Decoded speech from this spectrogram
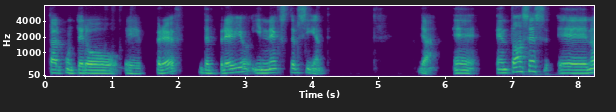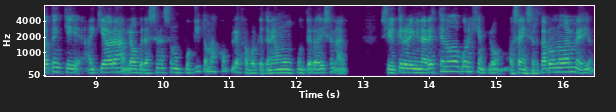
Está el puntero prev del previo y next del siguiente. ¿Ya? Entonces, eh, noten que aquí ahora las operaciones son un poquito más complejas porque tenemos un puntero adicional. Si yo quiero eliminar este nodo, por ejemplo, o sea, insertar un nodo al medio,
